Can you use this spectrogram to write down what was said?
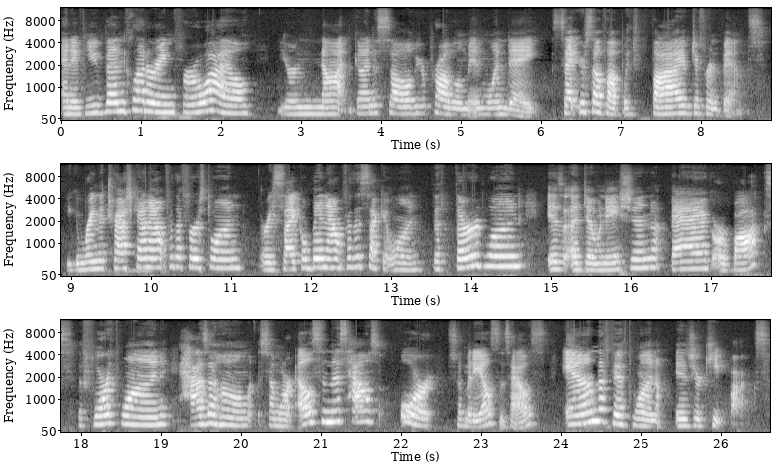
and if you've been cluttering for a while, you're not going to solve your problem in one day. Set yourself up with five different bins. You can bring the trash can out for the first one, the recycle bin out for the second one. The third one is a donation bag or box. The fourth one has a home somewhere else in this house or somebody else's house. And the fifth one is your keep box.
